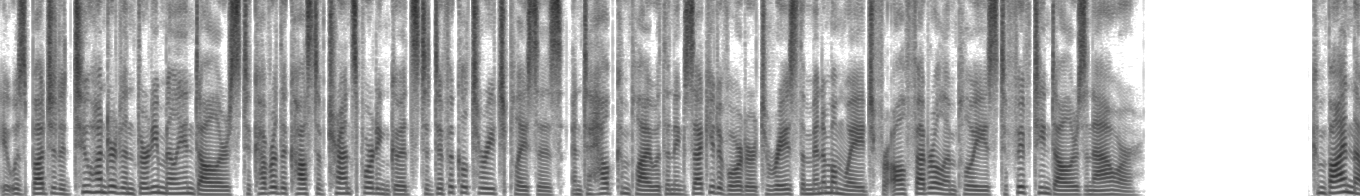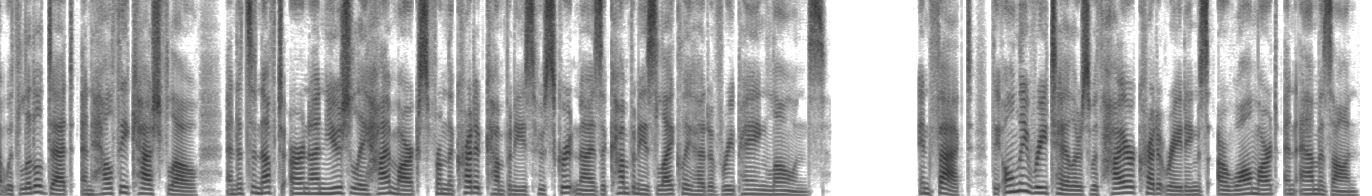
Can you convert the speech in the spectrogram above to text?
it was budgeted $230 million to cover the cost of transporting goods to difficult to reach places and to help comply with an executive order to raise the minimum wage for all federal employees to $15 an hour. Combine that with little debt and healthy cash flow, and it's enough to earn unusually high marks from the credit companies who scrutinize a company's likelihood of repaying loans. In fact, the only retailers with higher credit ratings are Walmart and Amazon,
